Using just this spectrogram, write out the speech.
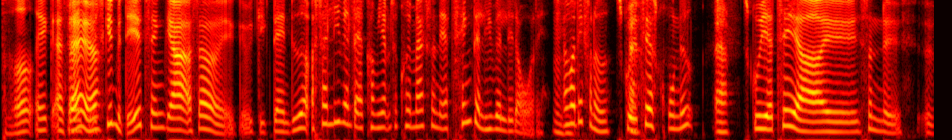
brrr, ikke? Altså, Ja, ja, ja. ja. det er skidt med det, tænkte jeg, og så øh, gik dagen videre. Og så alligevel, da jeg kom hjem, så kunne jeg mærke sådan, at jeg tænkte alligevel lidt over det. Mm-hmm. Hvad var det for noget? Skulle Ja. ja. jeg til at skrue ned? Ja. Skulle jeg til at øh, sådan, øh, øh,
